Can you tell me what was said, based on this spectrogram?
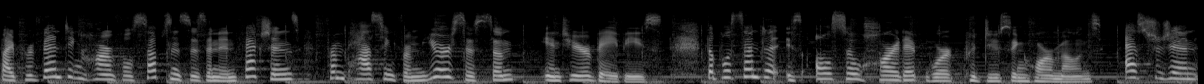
by preventing harmful substances and infections from passing from your system into your baby's. The placenta is also hard at work producing hormones, estrogen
